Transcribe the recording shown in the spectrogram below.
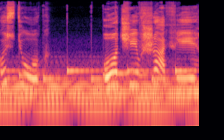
Костюк. Очі в шафі.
